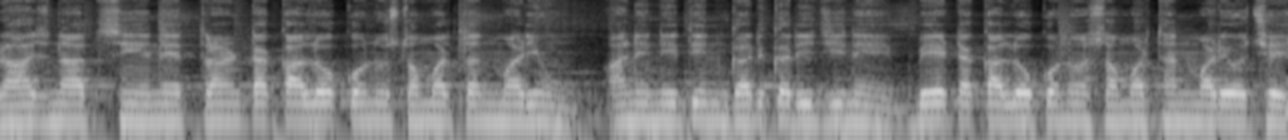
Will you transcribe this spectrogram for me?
રાજનાથસિંહને ત્રણ ટકા લોકોનું સમર્થન મળ્યું અને નીતિન ગડકરીજીને બે ટકા લોકોનું સમર્થન મળ્યો છે.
